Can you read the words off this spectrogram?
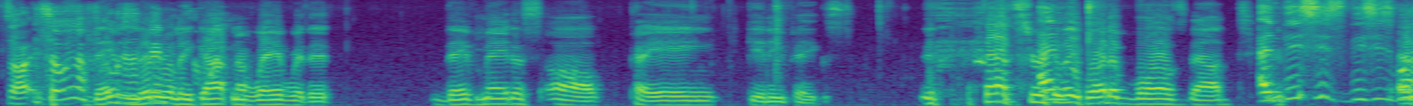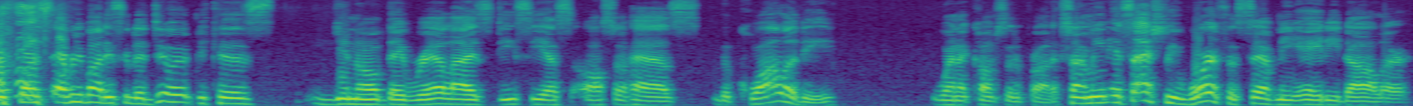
Sorry. So They've again, literally gotten away with it. They've made us all paying guinea pigs. That's really what it boils down to. And this is this is my and of thing. course, everybody's going to do it because you know they realize DCS also has the quality when it comes to the product. So I mean, it's actually worth a 70 80 dollar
